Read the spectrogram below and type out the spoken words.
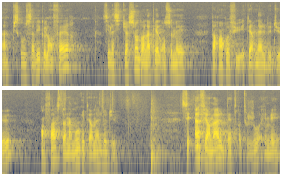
Hein, puisque vous savez que l'enfer, c'est la situation dans laquelle on se met par un refus éternel de Dieu en face d'un amour éternel de Dieu. C'est infernal d'être toujours aimé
